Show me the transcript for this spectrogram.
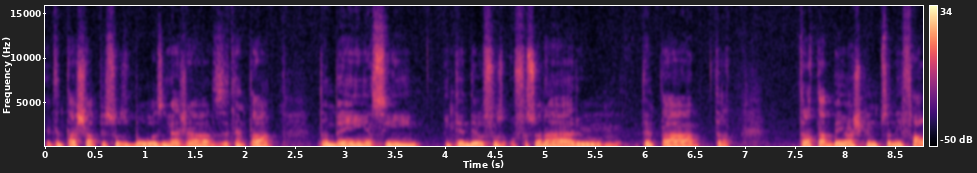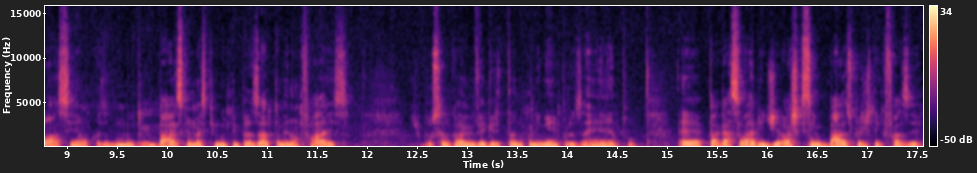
é tentar achar pessoas boas, engajadas, é tentar também, assim, entender o, fun o funcionário, uhum. tentar tratar bem, eu acho que não precisa nem falar, assim, é uma coisa muito uhum. básica, mas que muito empresário também não faz. Tipo, você nunca vai me ver gritando com ninguém, por exemplo. É, pagar salário em dia, eu acho que sim, o básico a gente tem que fazer.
